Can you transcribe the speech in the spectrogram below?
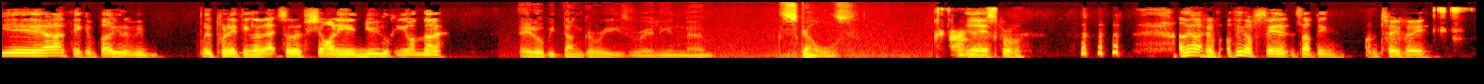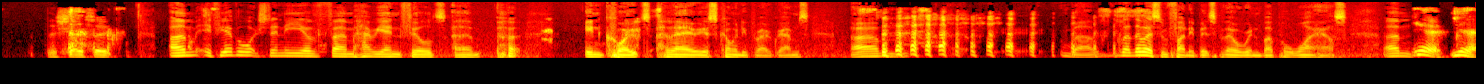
Yeah, I don't think a bogan would, would put anything like that sort of shiny and new looking on though. It'll be dungarees, really, and um, skulls. Fans. Yeah, it's probably. I think I, can, I think I've seen it in something on TV. The shell suit. Um, if you ever watched any of um, Harry Enfield's, um, in quotes, hilarious comedy programs, um, well, well, there were some funny bits, but they were written by Paul Whitehouse. Um, Yeah, yeah,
